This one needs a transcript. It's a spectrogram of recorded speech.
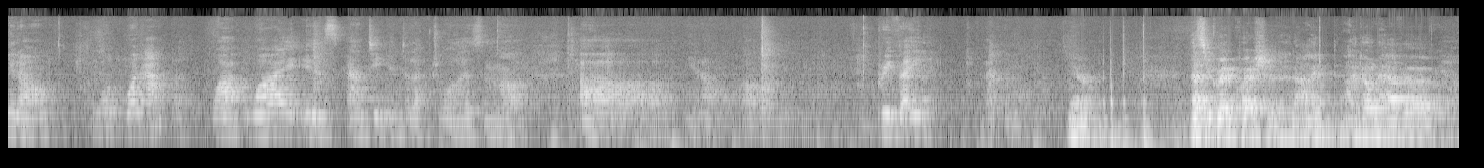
you know, what, what happened? Why, why is anti-intellectualism, uh, uh, you know, um, prevailing at the moment? Yeah, that's a great question, and I, I don't have a,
